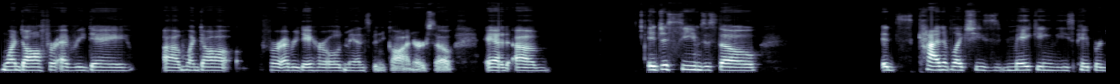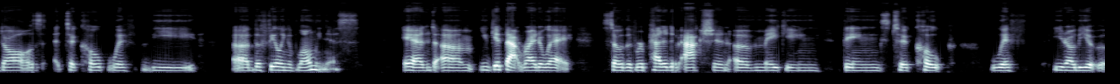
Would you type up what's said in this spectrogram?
one doll for every day, um, one doll for every day her old man's been gone or so, and um, it just seems as though it's kind of like she's making these paper dolls to cope with the uh, the feeling of loneliness. And um, you get that right away. So the repetitive action of making things to cope with you know the uh,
